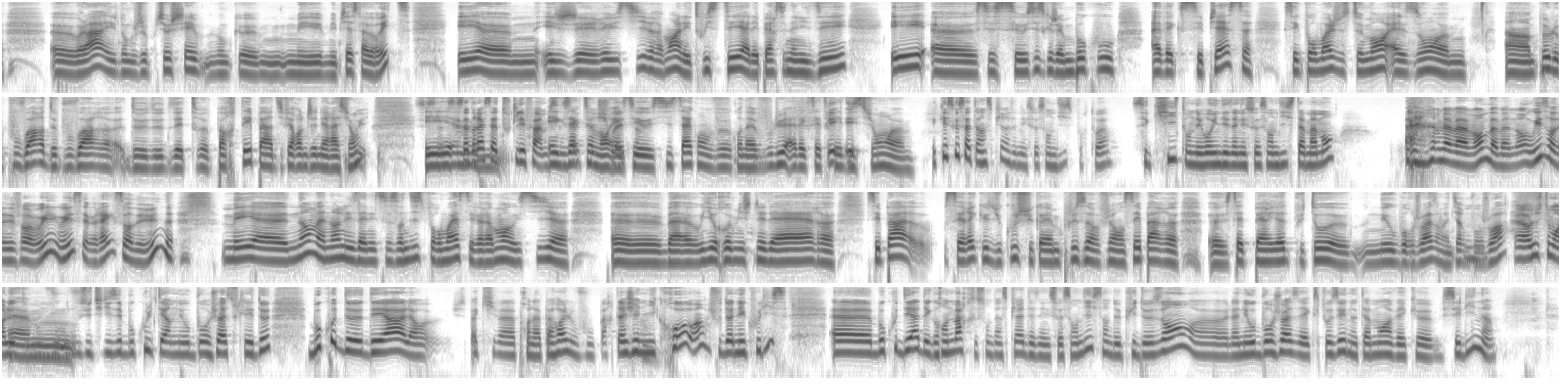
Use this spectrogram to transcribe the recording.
Euh, voilà, et donc je piochais donc euh, mes, mes pièces favorites et, euh, et j'ai réussi vraiment à les twister, à les personnaliser. Et euh, c'est aussi ce que j'aime beaucoup avec ces pièces, c'est que pour moi justement elles ont euh, un peu le pouvoir de pouvoir de de- d'être portées par différentes générations. Oui. Et, Et ça s'adresse euh, à toutes les femmes. Exactement, et c'est aussi ça qu'on veut qu'on a voulu avec cette Et- et- réédition. euh. Et qu'est-ce que ça t'inspire les années 70 pour toi? C'est qui ton héroïne des années 70 Ta maman? Ma maman, bah maintenant, oui, c'en est, enfin, oui, oui, c'est vrai que c'en est une. Mais euh, non, maintenant, les années 70, pour moi, c'est vraiment aussi, euh, euh, bah oui, Romy Schneider. euh, c'est pas, c'est vrai que du coup, je suis quand même plus influencée par euh, euh, cette période plutôt euh, néo-bourgeoise, on va dire Mhm. bourgeois. Alors justement, le- vous, vous utilisez beaucoup le terme néo-bourgeois toutes les deux. Beaucoup de DA, alors pas qui va prendre la parole, vous partagez le Mm. micro, hein, je vous donne les coulisses. Euh, beaucoup de DA des grandes marques se sont inspirées des années 70 hein, depuis deux ans. Euh, la néo-bourgeoise a explosé, notamment avec euh, Céline.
